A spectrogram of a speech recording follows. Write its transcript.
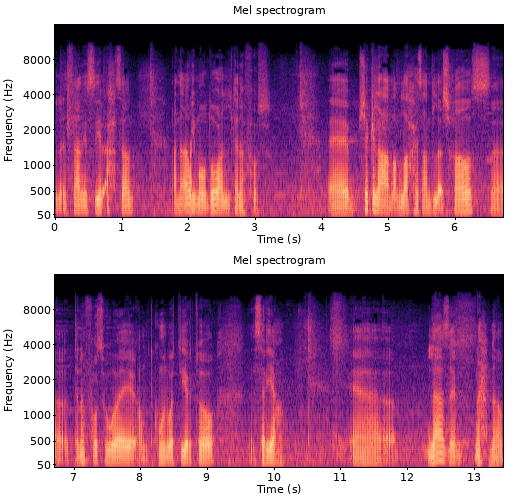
الإنسان يصير أحسن عندنا اول موضوع التنفس. آه، بشكل عام عم لاحظ عند الأشخاص التنفس هو عم تكون وتيرته سريعة. لازم نحن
